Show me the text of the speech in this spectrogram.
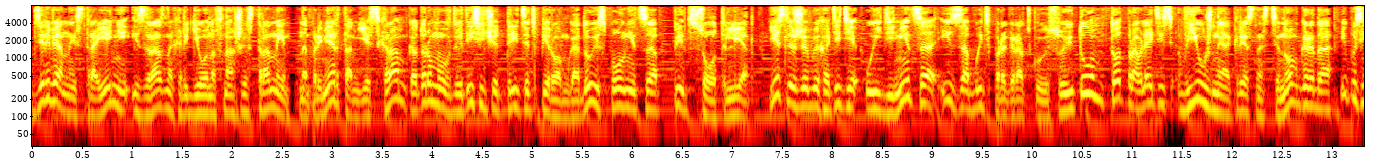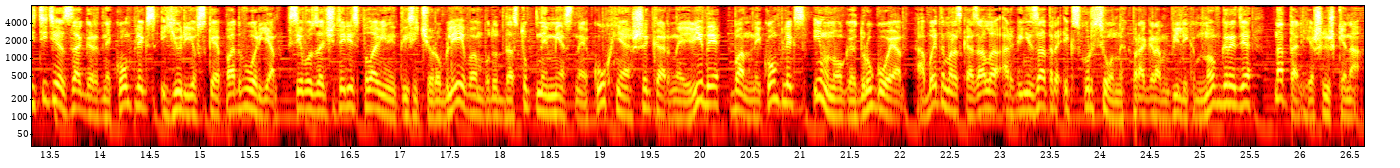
деревянные строения строений из разных регионов нашей страны. Например, там есть храм, которому в 2031 году исполнится 500 лет. Если же вы хотите уединиться и забыть про городскую суету, то отправляйтесь в южные окрестности Новгорода и посетите загородный комплекс Юрьевское подворье. Всего за 4,5 тысячи рублей вам будут доступны местная кухня, шикарные виды, банный комплекс и многое другое. Об этом рассказала организатор экскурсионных программ в Великом Новгороде Наталья Шишкина.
